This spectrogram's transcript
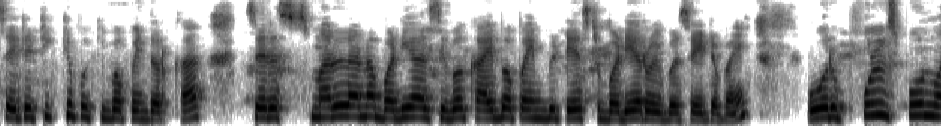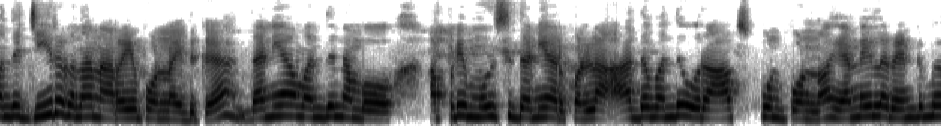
ସେଇଠି ଟିକେ ପକେଇବା ପାଇଁ ଦରକାର ସେଇଟା ସ୍ମେଲ୍ ନା ବଢ଼ିଆ ଆସିବ ଖାଇବା ପାଇଁ ବି ଟେଷ୍ଟ ବଢ଼ିଆ ରହିବ ସେଇଟା ପାଇଁ ஒரு ஃபுல் ஸ்பூன் வந்து ஜீரகம் தான் நிறைய போடணும் இதுக்கு. தனியா வந்து நம்ம அப்படியே முழுசு தனியா இருக்கும்ல அதை வந்து ஒரு ஆஃப் ஸ்பூன் போடணும். எண்ணெயில் ரெண்டுமே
